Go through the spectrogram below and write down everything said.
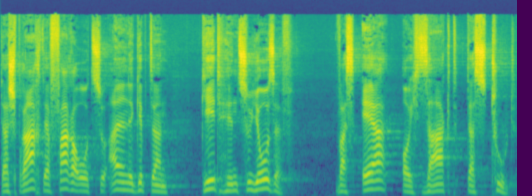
da sprach der Pharao zu allen Ägyptern, geht hin zu Josef, was er euch sagt, das tut.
